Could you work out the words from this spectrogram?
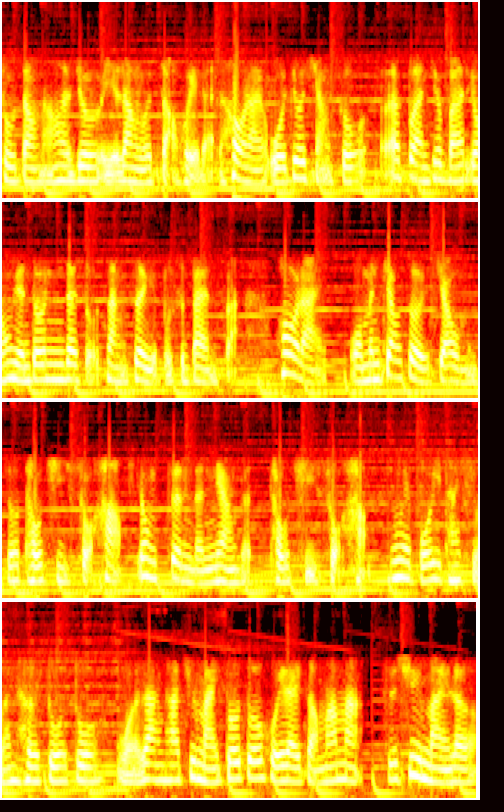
出动，然后就也让我找回来。后来我就想说，呃，不然就把永远都拎在手上，这也不是办法。后来，我们教授也教我们说投其所好，用正能量的投其所好。因为博宇他喜欢喝多多，我让他去买多多回来找妈妈，持续买了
